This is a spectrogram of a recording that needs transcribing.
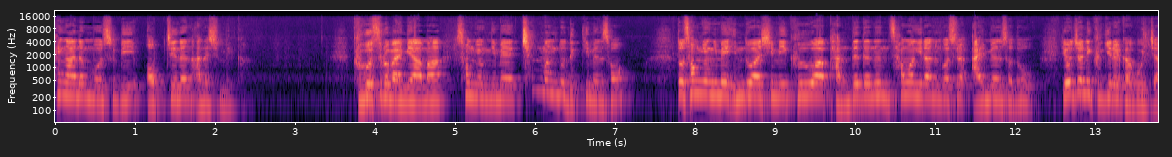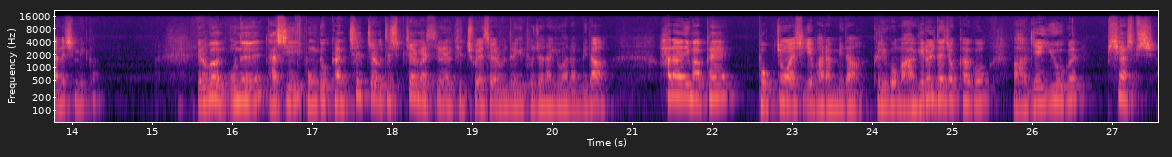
행하는 모습이 없지는 않으십니까? 그것으로 말미암아 성령님의 책망도 느끼면서 또 성령님의 인도하심이 그와 반대되는 상황이라는 것을 알면서도 여전히 그 길을 가고 있지 않으십니까? 여러분 오늘 다시 봉독한 7절부터 10절 말씀의 기초에서 여러분들에게 도전하기 원합니다. 하나님 앞에 복종하시기 바랍니다. 그리고 마귀를 대적하고 마귀의 유혹을 피하십시오.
